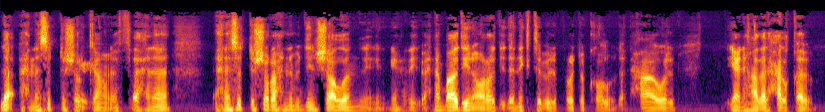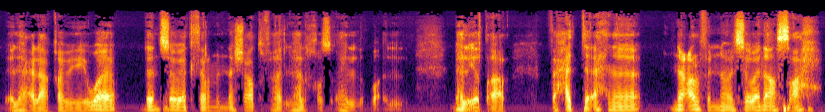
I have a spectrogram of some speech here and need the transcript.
لا إحنا ست أشهر كاملة. فاحنا إحنا ست أشهر راح نبدي إن شاء الله يعني إحنا بادين already نكتب البروتوكول ودا نحاول يعني هذا الحلقة لها علاقة به ودا نسوي أكثر من نشاط في هالخص بهالإطار. فحتى إحنا نعرف إنه سويناه صح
